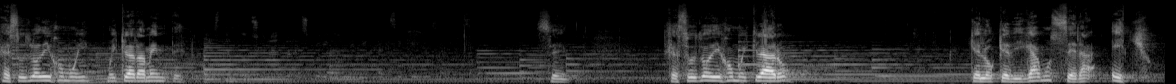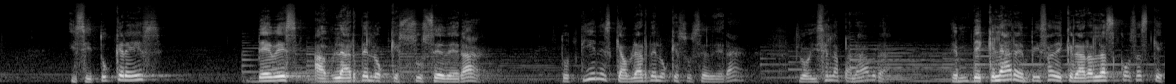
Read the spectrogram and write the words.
Jesús lo dijo muy, muy claramente. Sí. Jesús lo dijo muy claro que lo que digamos será hecho. Y si tú crees, debes hablar de lo que sucederá. Tú tienes que hablar de lo que sucederá. Lo dice la palabra. Em, declara, empieza a declarar las cosas que,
